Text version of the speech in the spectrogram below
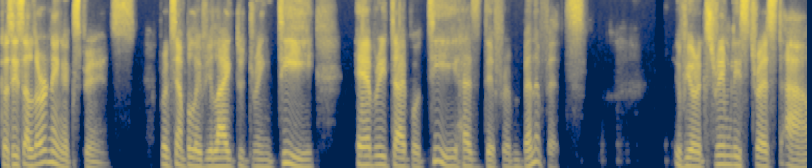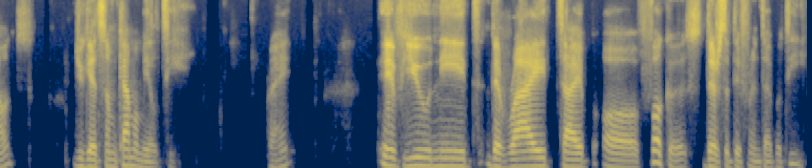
because it's a learning experience. For example, if you like to drink tea, every type of tea has different benefits. If you're extremely stressed out, you get some chamomile tea, right? If you need the right type of focus, there's a different type of tea.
